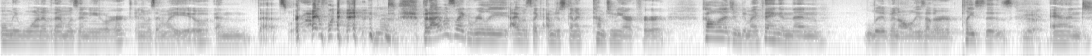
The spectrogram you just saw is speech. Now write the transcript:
Only one of them was in New York, and it was NYU, and that's where I went. But I was like, really, I was like, I'm just gonna come to New York for college and do my thing, and then live in all these other places. Yeah. And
